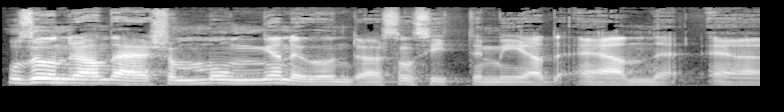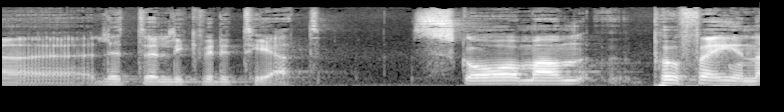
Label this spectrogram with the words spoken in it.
Och så undrar han det här som många nu undrar som sitter med en eh, lite likviditet. Ska man puffa in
